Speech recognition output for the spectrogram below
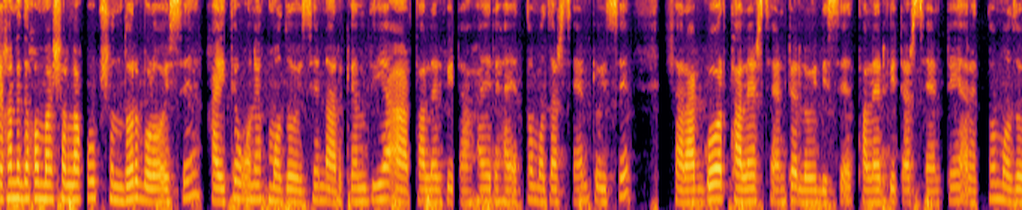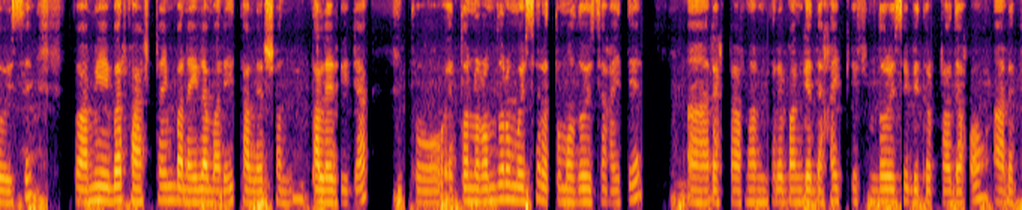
এখানে দেখো মার্শাল্লাহ খুব সুন্দর বড় হয়েছে খাইতে অনেক মজা হয়েছে নারকেল দিয়ে আর তালের পিঠা। হাই রে এত মজার সেন্ট হয়েছে সারা গড় থালের সেন্টে লই দিছে। থালের পিঠার সেন্টে আর এত মজা হয়েছে তো আমি এবার ফার্স্ট টাইম বানাইলাম আর এই তালের তালের পিঠা। তো এত নরম নরম হয়েছে আর এত মজা হয়েছে খাইতে। আর একটা আপনার ধরে বাঙ্গে দেখাই কি সুন্দর হয়েছে ভিতরটা দেখো। আর এত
